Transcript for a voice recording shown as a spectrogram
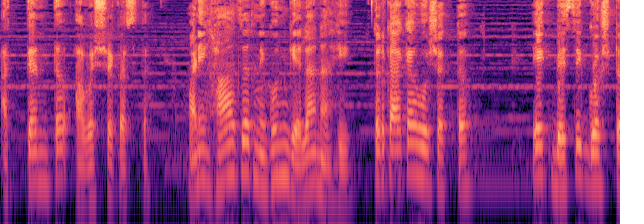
अत्यंत आवश्यक असतं. आणि हा जर निघून गेला नाही तर काय काय होऊ शकतं? एक बेसिक गोष्ट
